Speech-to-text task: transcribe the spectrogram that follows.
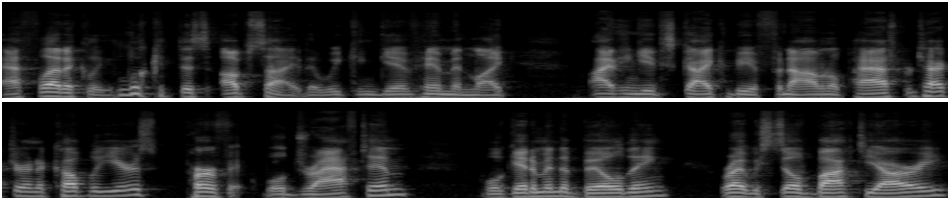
athletically, look at this upside that we can give him. And like, I think this guy can be a phenomenal pass protector in a couple years. Perfect. We'll draft him. We'll get him in the building, right? We still have Bakhtiari.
